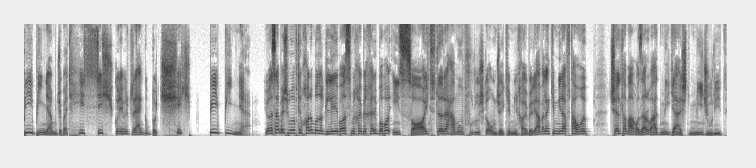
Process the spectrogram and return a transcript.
ببینم. اونجا باید حسش کنم این رنگ با چشم ببینم. یا مثلا بهش می‌گفتیم خانم بزرگ لباس می‌خوای بخری؟ بابا این سایت داره همون فروشگاه اونجایی که می‌خوای بری. اولا که می‌رفت تمام چل تا مغازه رو بعد میگشت میجورید.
